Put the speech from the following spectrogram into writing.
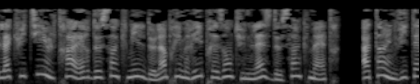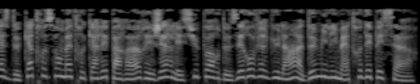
L'Acuity Ultra R2 5000 de l'imprimerie présente une laisse de 5 mètres, atteint une vitesse de 400 mètres carrés par heure et gère les supports de 0,1 à 2 mm d'épaisseur.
